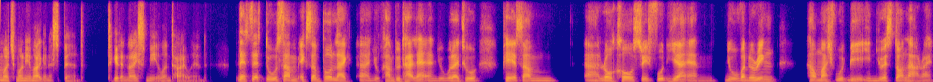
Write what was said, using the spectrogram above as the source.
much money am I going to spend to get a nice meal in Thailand? Let's just do some example like uh, you come to Thailand and you would like to pay some uh, local street food here and you're wondering how much would be in US dollar, right?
